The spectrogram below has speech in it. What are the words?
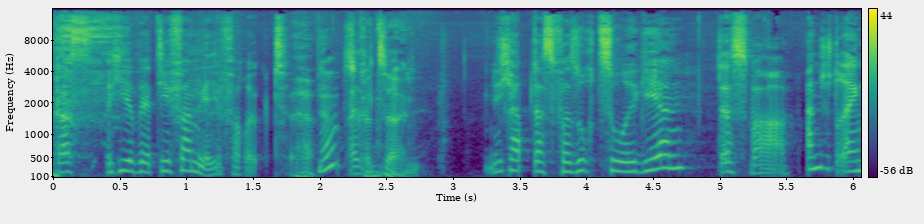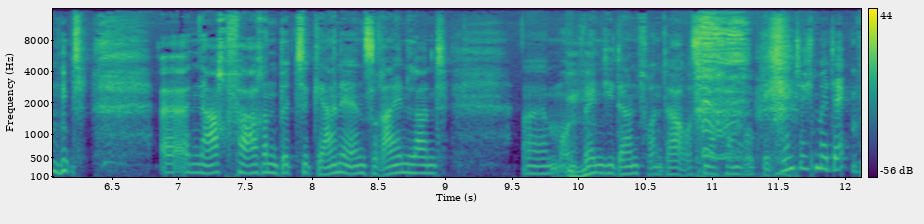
dass hier wird die Familie verrückt. Ja, Ne? das kann sein. Ich habe das versucht zu regieren. Das war anstrengend. Äh, nachfahren bitte gerne ins Rheinland. Ähm, und wenn die dann von da aus nach Hamburg gehen, könnte ich mir denken,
